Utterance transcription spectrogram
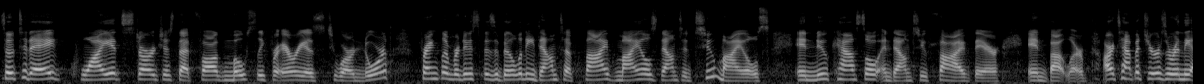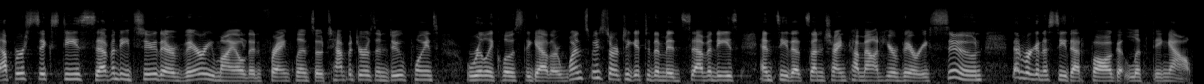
So today, quiet start, just that fog mostly for areas to our north. Franklin reduced visibility down to five miles, down to two miles in New Castle, and down to five there in Butler. Our temperatures are in the upper 60s, 72. They're very mild in Franklin. So temperatures and dew points really close together. Once we start to get to the mid 70s and see that sunshine come out here very soon, then we're going to see that fog lifting out.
